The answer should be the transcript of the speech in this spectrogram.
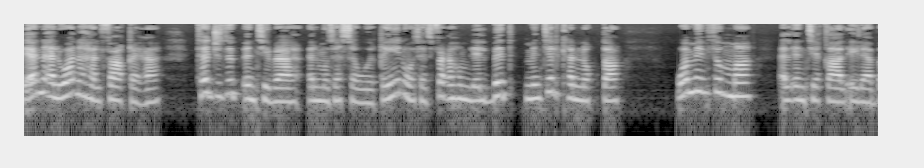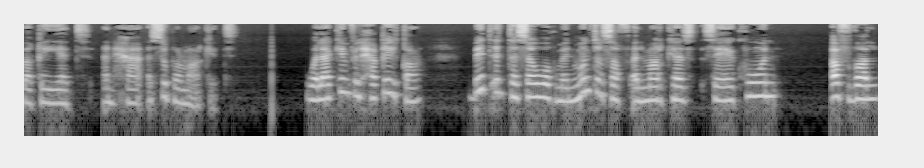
لأن ألوانها الفاقعة تجذب انتباه المتسوقين وتدفعهم للبدء من تلك النقطة ومن ثم الانتقال إلى بقية أنحاء السوبر ماركت. ولكن في الحقيقة بدء التسوق من منتصف المركز سيكون أفضل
